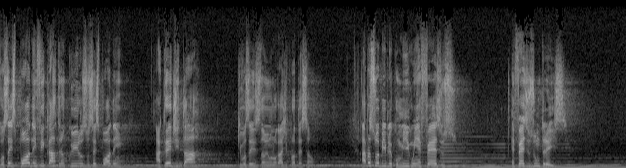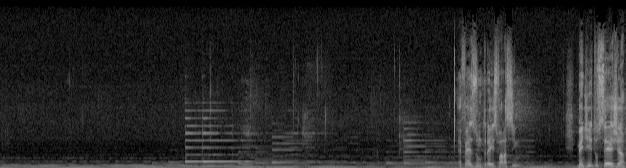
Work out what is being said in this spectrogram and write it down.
vocês podem ficar tranquilos, vocês podem acreditar que vocês estão em um lugar de proteção. Abra sua Bíblia comigo em Efésios, Efésios 1, 3. Efésios 1:3 fala assim: Bendito seja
